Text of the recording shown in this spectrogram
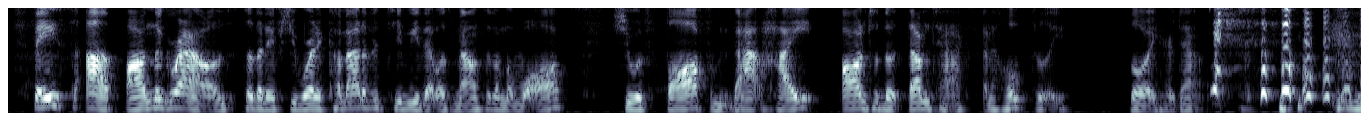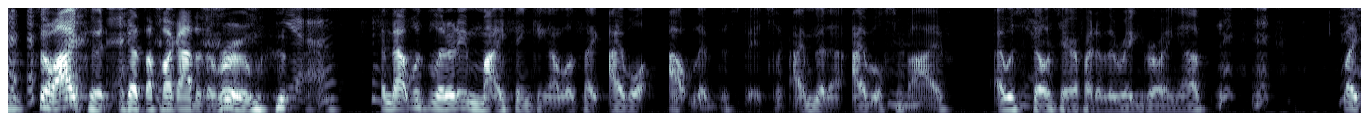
face up on the ground, so that if she were to come out of the TV that was mounted on the wall, she would fall from that height onto the thumbtacks, and hopefully slowing her down, so I could get the fuck out of the room. yeah. And that was literally my thinking. I was like, I will outlive this bitch. Like, I'm gonna, I will mm-hmm. survive. I was so Mm-hmm. Terrified of the ring growing up. like,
